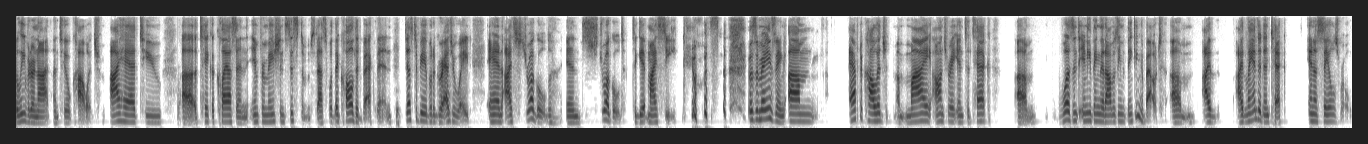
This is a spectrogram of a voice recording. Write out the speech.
believe it or not, until college. I had to uh, take a class in information systems. That's what they called it back then, just to be able to graduate. And I struggled and struggled to get my C. It was, it was amazing. Um, after college, um, my entree into tech um, wasn't anything that I was even thinking about. Um, I I landed in tech in a sales role.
